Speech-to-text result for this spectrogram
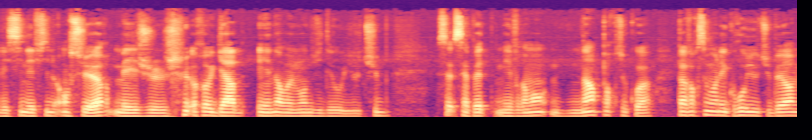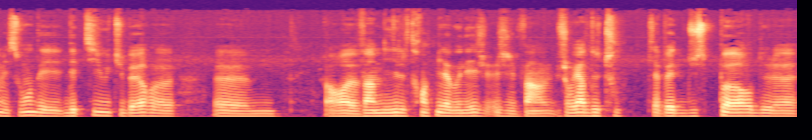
les cinéphiles en sueur, mais je, regarde énormément de vidéos YouTube. Ça, peut être, mais vraiment n'importe quoi. Pas forcément les gros YouTubeurs, mais souvent des, petits YouTubeurs, euh, euh, genre 20 000, 30 000 abonnés. Je, je regarde de tout. Ça peut être du sport, de la,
